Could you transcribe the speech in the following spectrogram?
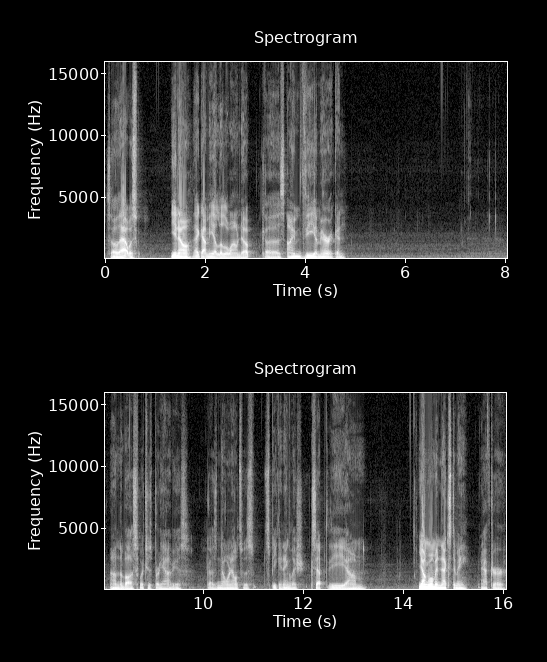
So that was, you know, that got me a little wound up because I'm the American on the bus, which is pretty obvious because no one else was speaking English except the um, young woman next to me. After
